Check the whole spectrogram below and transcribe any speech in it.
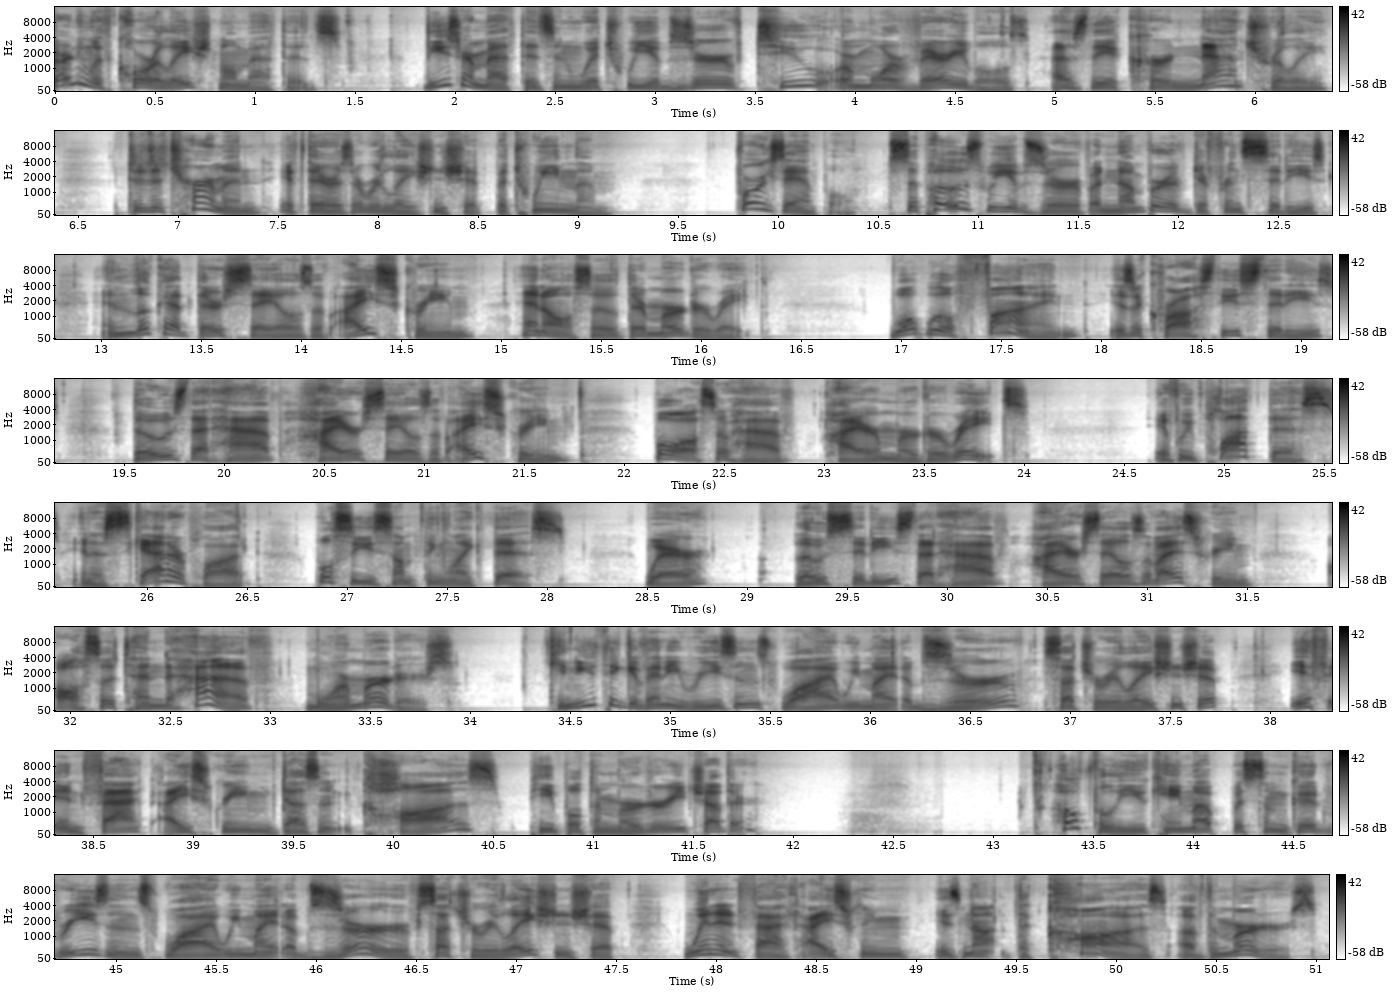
starting with correlational methods, these are methods in which we observe two or more variables as they occur naturally to determine if there is a relationship between them. For example, suppose we observe a number of different cities and look at their sales of ice cream and also their murder rate. What we'll find is across these cities, those that have higher sales of ice cream will also have higher murder rates. If we plot this in a scatter plot, we'll see something like this, where those cities that have higher sales of ice cream also tend to have more murders. Can you think of any reasons why we might observe such a relationship if, in fact, ice cream doesn't cause people to murder each other? Hopefully, you came up with some good reasons why we might observe such a relationship when, in fact, ice cream is not the cause of the murders.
